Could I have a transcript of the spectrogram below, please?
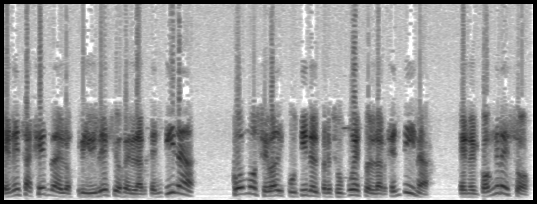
en esa agenda de los privilegios en la Argentina, cómo se va a discutir el presupuesto en la Argentina, en el Congreso.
